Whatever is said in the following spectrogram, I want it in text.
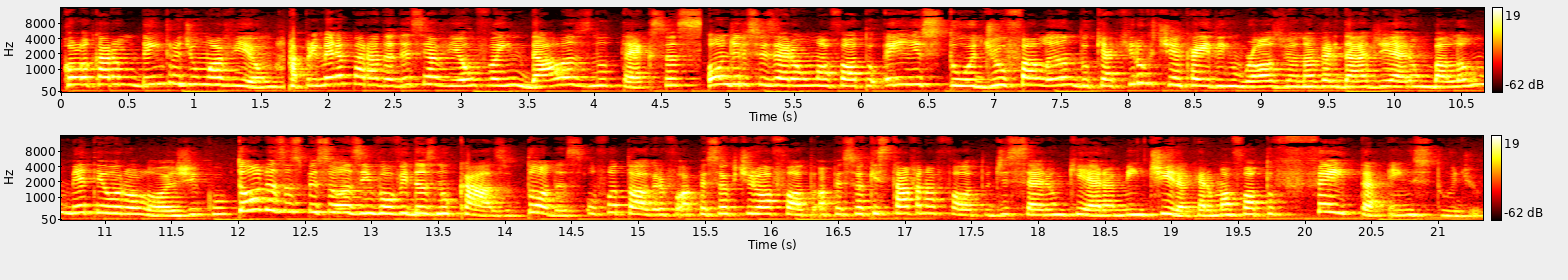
colocaram dentro de um avião. A primeira parada desse avião foi em Dallas, no Texas, onde eles fizeram uma foto em estúdio falando que aquilo que tinha caído em Roswell na verdade era um balão meteorológico. Todas as pessoas envolvidas no caso, todas, o fotógrafo, a pessoa que tirou a foto, a pessoa que estava na foto, disseram que era mentira, que era uma foto feita em estúdio.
